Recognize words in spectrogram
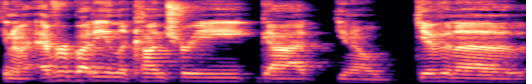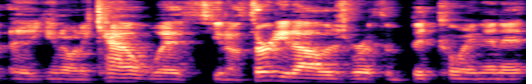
you know everybody in the country got you know given a, a you know an account with you know thirty dollars worth of Bitcoin in it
